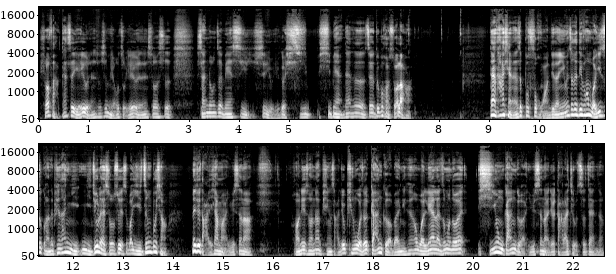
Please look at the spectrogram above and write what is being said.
说法。但是也有人说是苗族，也有人说是山东这边是是有一个西西边，但是这个都不好说了哈。但他显然是不服皇帝的，因为这个地方我一直管着，凭啥你你就来收税是吧？以征不响，那就打一下嘛。于是呢，皇帝说那凭啥？就凭我这干戈呗。你看看我练了这么多习用干戈，于是呢就打了九次战争，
